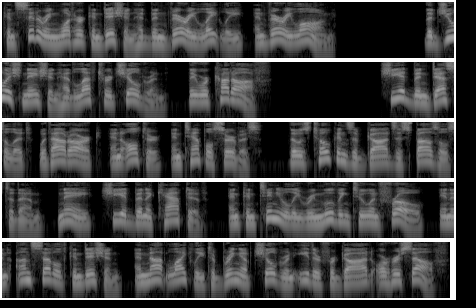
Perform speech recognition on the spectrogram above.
considering what her condition had been very lately and very long. The Jewish nation had left her children, they were cut off. She had been desolate, without ark, and altar, and temple service, those tokens of God's espousals to them, nay, she had been a captive, and continually removing to and fro, in an unsettled condition, and not likely to bring up children either for God or herself.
